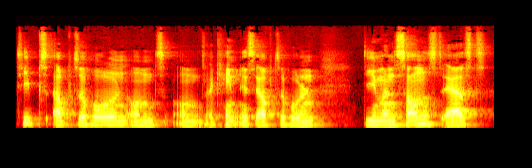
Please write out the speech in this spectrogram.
Tipps abzuholen und, und Erkenntnisse abzuholen, die man sonst erst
